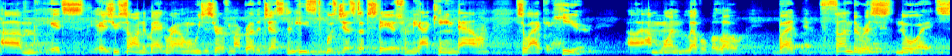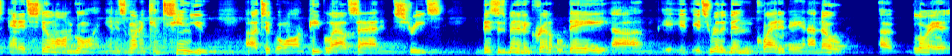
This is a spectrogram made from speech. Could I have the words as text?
Um, it's as you saw in the background when we just heard from my brother Justin. He was just upstairs from me. I came down so I could hear. Uh, I'm one level below, but thunderous noise, and it's still ongoing, and it's going to continue uh, to go on. People outside in the streets. This has been an incredible day. Um, it, it's really been quite a day, and I know uh, Gloria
